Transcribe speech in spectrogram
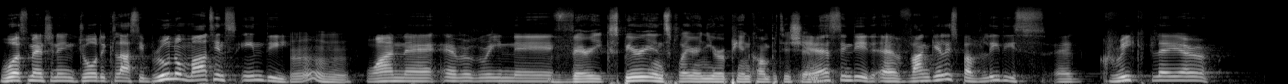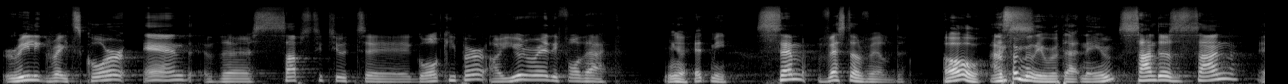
worth mentioning: Jordy Clasie, Bruno Martins Indi, one uh, evergreen. Uh, Very experienced player in European competitions. yes, indeed. Uh, Vangelis Pavlidis, a Greek player, really great scorer, and the substitute uh, goalkeeper. Are you ready for that? yeah, hit me. Sam Westerveld. Oh, I'm familiar with that name Sander's son. Uh,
